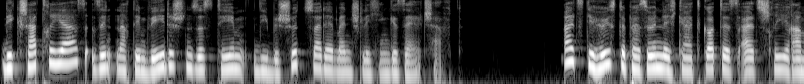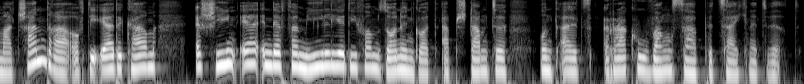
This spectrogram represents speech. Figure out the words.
Die Kshatriyas sind nach dem vedischen System die Beschützer der menschlichen Gesellschaft. Als die höchste Persönlichkeit Gottes als Sri Ramachandra auf die Erde kam, erschien er in der Familie, die vom Sonnengott abstammte und als Raghuvangsa bezeichnet wird.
